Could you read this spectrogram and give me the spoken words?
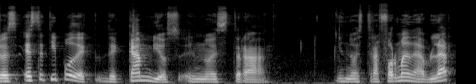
Entonces, este tipo de, cambios en nuestra, en nuestra forma de hablar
